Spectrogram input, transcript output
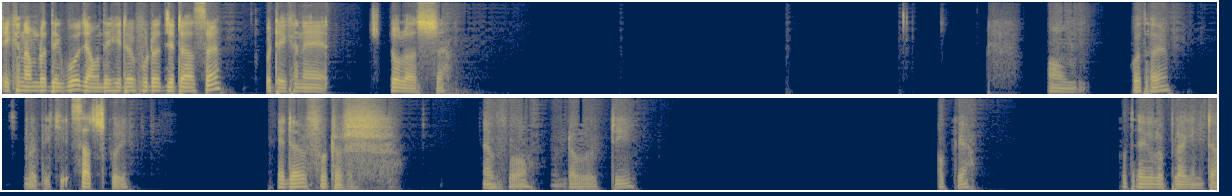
এখানে আমরা দেখব যে আমাদের হেডার ফুটার যেটা আছে ওটা এখানে চলে আসছে। কোথায়? আমরা দেখি সার্চ করি। Header footer F O double T okay কোথায় গেল প্লাগইনটা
